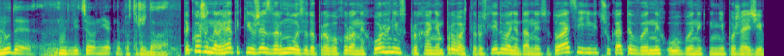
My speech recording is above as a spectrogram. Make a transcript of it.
люди від цього ніяк не постраждали. Також енергетики вже звернулися до правоохоронних органів з проханням провести розслідування даної ситуації і відшукати винних у виникненні пожежі.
